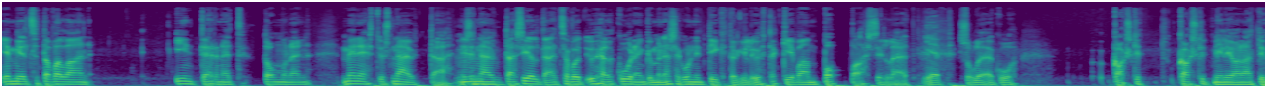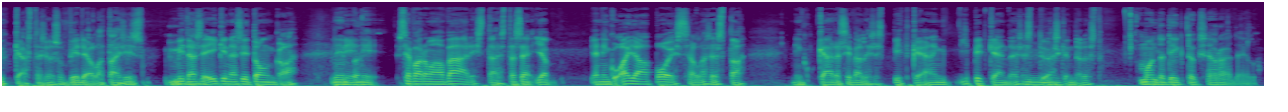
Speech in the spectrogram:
ja miltä se tavallaan internet, tommonen menestys näyttää, mm-hmm. niin se mm. näyttää siltä, että sä voit yhdellä 60 sekunnin TikTokilla yhtäkkiä vaan poppaa silleen, että Jep. sulla on joku 20, 20 miljoonaa tykkäystä sillä sun videolla, tai siis mm-hmm. mitä se ikinä sit onkaan, niin, niin se varmaan vääristää sitä sen, ja, ja niin kuin ajaa pois sellaisesta niin kuin kärsivällisestä pitkäjän, pitkäjänteisestä mm-hmm. työskentelystä. Monta TikTok-seuraajaa teillä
